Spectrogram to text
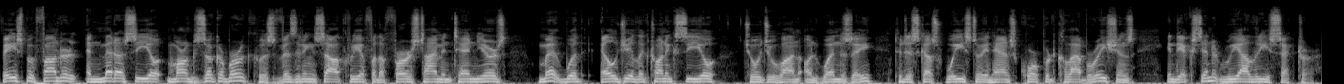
Facebook founder and Meta CEO Mark Zuckerberg, who's visiting South Korea for the first time in 10 years, met with LG Electronics CEO Cho Joo-wan on Wednesday to discuss ways to enhance corporate collaborations in the extended reality sector.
